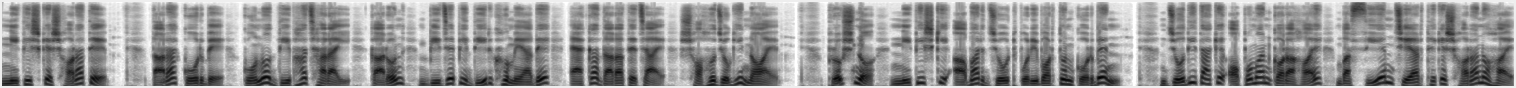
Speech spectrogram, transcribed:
নীতিশকে সরাতে, তারা করবে, কোনো দ্বিভা ছাড়াই, কারণ বিজেপি দীর্ঘমেয়াদে একা দাঁড়াতে চায়, সহযোগী নয়। প্রশ্ন, নীতিশ কি আবার জোট পরিবর্তন করবেন? যদি তাকে অপমান করা হয় বা সিএম চেয়ার থেকে সরানো হয়,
